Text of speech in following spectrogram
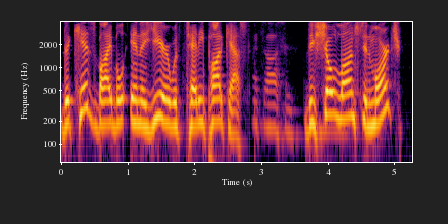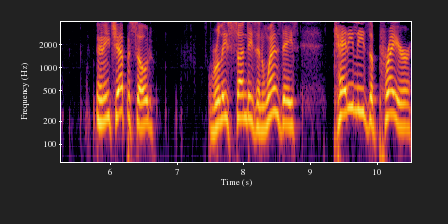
the Kids Bible in a Year with Teddy podcast. That's awesome. The show launched in March, and each episode, released Sundays and Wednesdays, Teddy leads a prayer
